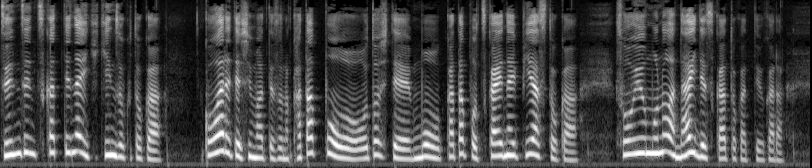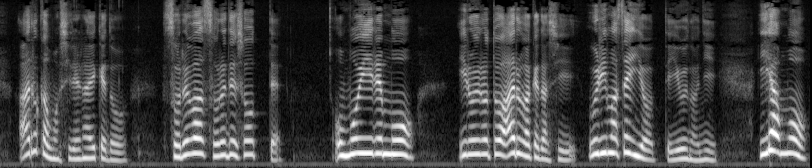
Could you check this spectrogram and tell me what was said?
全然使ってない貴金属とか、壊れてしまってその片っぽを落としてもう片っぽ使えないピアスとか、そういうものはないですかとかって言うから、あるかもしれないけど、それはそれでしょって。思い入れもいろいろとあるわけだし、売りませんよっていうのに、いやも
